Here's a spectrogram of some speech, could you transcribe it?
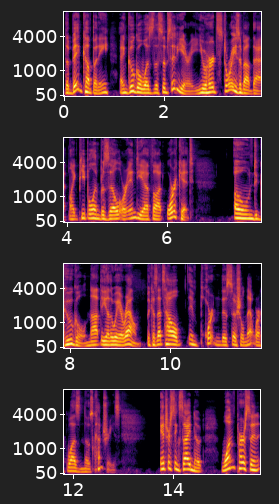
the big company and Google was the subsidiary. You heard stories about that, like people in Brazil or India thought Orkut owned Google, not the other way around, because that's how important this social network was in those countries. Interesting side note one person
